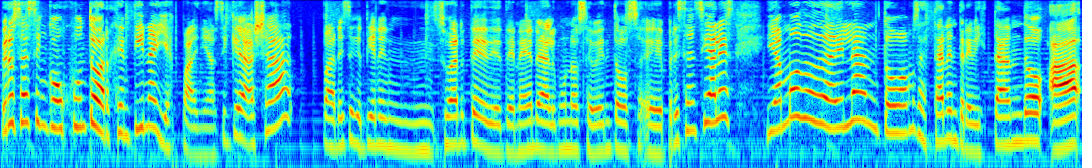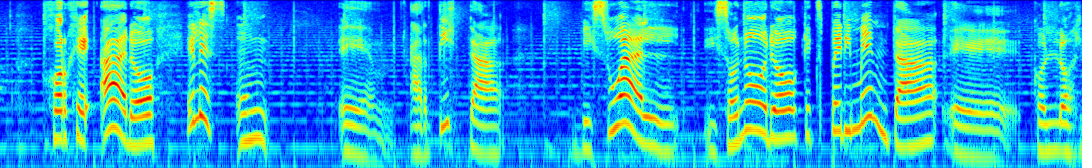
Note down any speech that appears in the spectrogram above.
pero se hace en conjunto Argentina y España. Así que allá parece que tienen suerte de tener algunos eventos eh, presenciales. Y a modo de adelanto, vamos a estar entrevistando a Jorge Aro. Él es un eh, artista visual y sonoro que experimenta eh, con los,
